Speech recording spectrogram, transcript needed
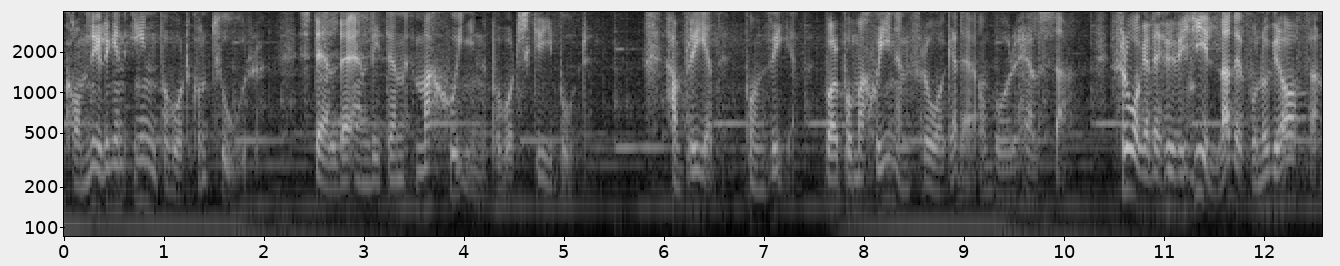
kom nyligen in på vårt kontor, ställde en liten maskin på vårt skrivbord. Han vred på en vev, varpå maskinen frågade om vår hälsa. Frågade hur vi gillade fonografen.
